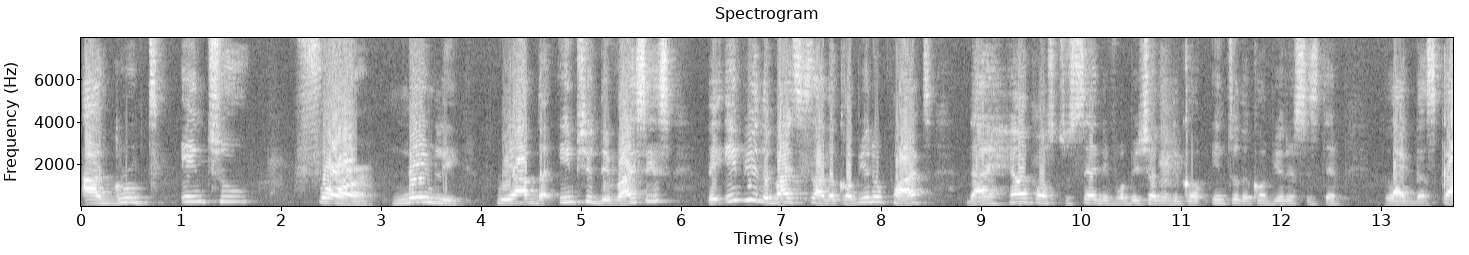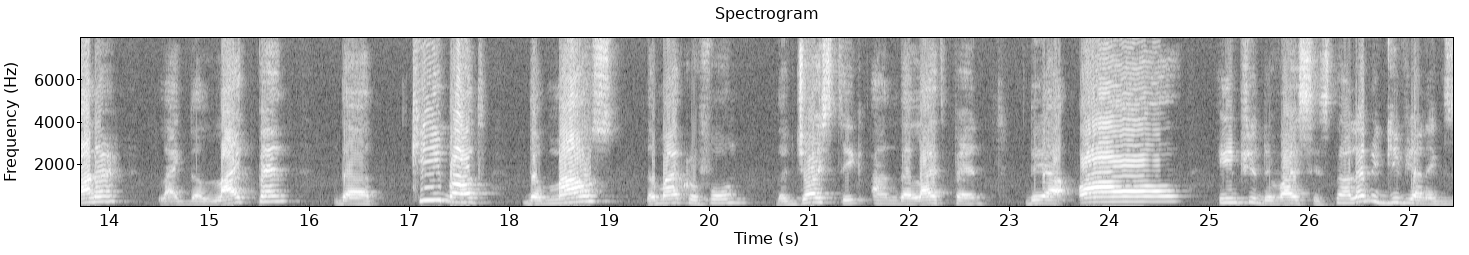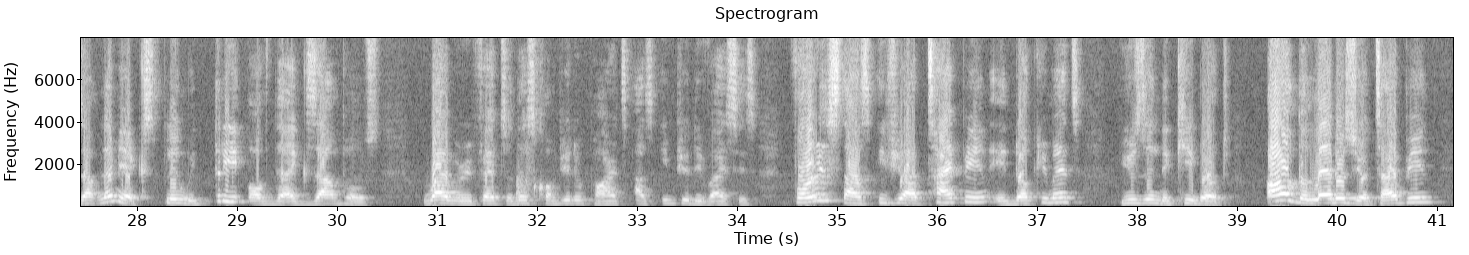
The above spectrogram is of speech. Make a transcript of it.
are grouped into four. Namely, we have the input devices. The input devices are the computer parts that help us to send information into the computer system, like the scanner, like the light pen, the keyboard, the mouse, the microphone, the joystick, and the light pen, they are all input devices. Now, let me give you an example. Let me explain with three of the examples why we refer to those computer parts as input devices. For instance, if you are typing a document using the keyboard, all the letters you're typing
